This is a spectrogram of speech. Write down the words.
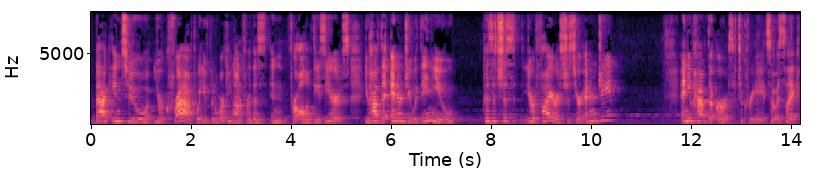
back into your craft, what you've been working on for this in for all of these years. You have the energy within you because it's just your fire, it's just your energy and you have the earth to create. So it's like,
